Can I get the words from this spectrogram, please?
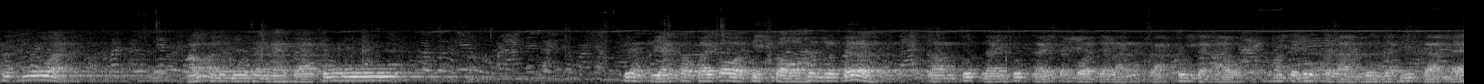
ทุกงวดเอาอนุโมทนาสาธุเครื่องเสียงต่อไปก็ติดต่อเพิ่มเติมลำชุดไหนชุดไหนจะก่อนจะหลังกับคุยกันเอา มีจะลูกจะหลานเรื่องจะพิการได้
